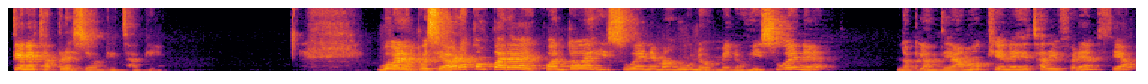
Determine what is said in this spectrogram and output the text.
tiene esta expresión que está aquí. Bueno, pues si ahora comparáis cuánto es i sub n más 1 menos i sub n, nos planteamos quién es esta diferencia.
